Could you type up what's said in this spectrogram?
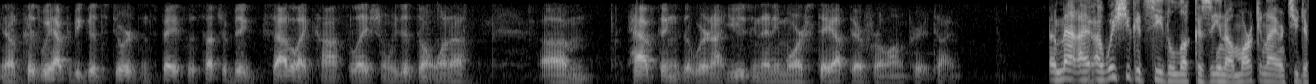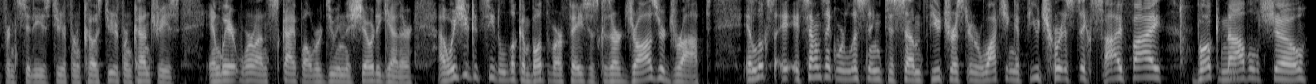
You know, because we have to be good stewards in space with such a big satellite constellation. We just don't want to um, have things that we're not using anymore stay up there for a long period of time. Uh, Matt, I, I, wish you could see the look because you know Mark and I are in two different cities, two different coasts, two different countries, and we're we're on Skype while we're doing the show together. I wish you could see the look on both of our faces because our jaws are dropped. It looks, it sounds like we're listening to some futuristic or watching a futuristic sci-fi book, novel show.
